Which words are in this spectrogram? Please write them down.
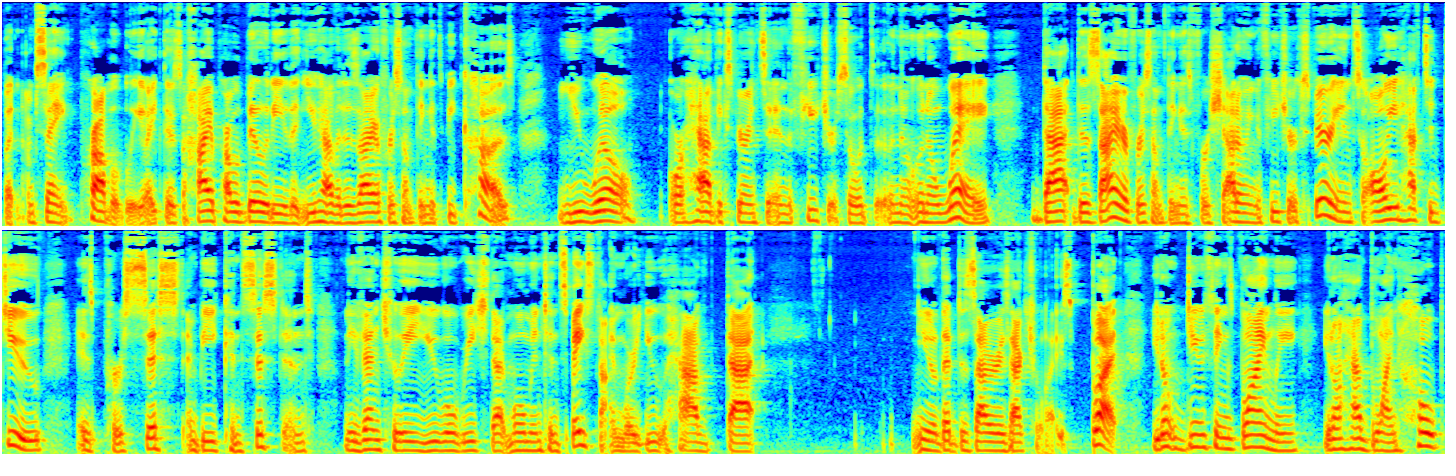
but I'm saying probably. Like there's a high probability that you have a desire for something. It's because you will or have experienced it in the future. So it's in a, in a way, that desire for something is foreshadowing a future experience. So all you have to do is persist and be consistent. And eventually you will reach that moment in space time where you have that, you know, that desire is actualized. But you don't do things blindly. You don't have blind hope.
